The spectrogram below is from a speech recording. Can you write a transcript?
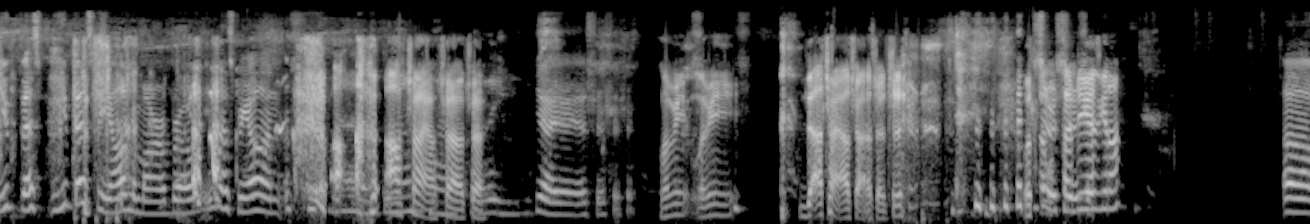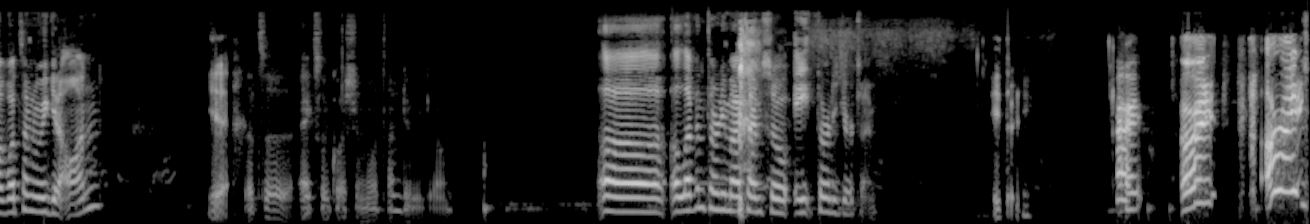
You best you best be on tomorrow, bro. You best be on. I- I'll try. I'll try. I'll try. Yeah, yeah, yeah. Sure, sure, sure. Let me. Let me. I'll try. I'll try. I'll try. I'll try. what time, Sure, what time sure, do you guys get on? Uh, what time do we get on? Yeah. That's a excellent question. What time do we get on? Uh, eleven thirty my time, so eight thirty your time. Eight thirty. All right. All right. All right.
